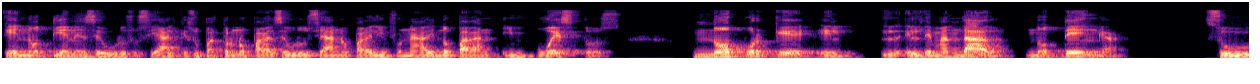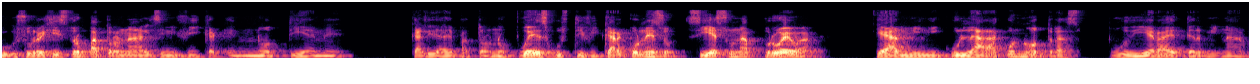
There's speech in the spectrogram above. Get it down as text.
que no tienen seguro social, que su patrón no paga el seguro social, no paga el Infonavit, no pagan impuestos, no porque el demandado no tenga su, su registro patronal, significa que no tiene calidad de patrón. No puedes justificar con eso. Si es una prueba que adminiculada con otras pudiera determinar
